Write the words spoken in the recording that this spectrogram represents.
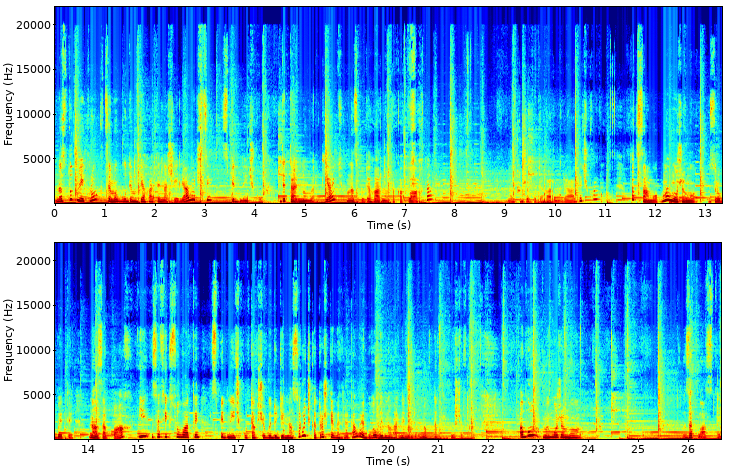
Наступний крок це ми будемо вдягати нашій лялечці спідничку. Деталь номер 5 у нас буде гарна така плахта. У нас дуже буде гарна лялечка. Само ми можемо зробити на запах і зафіксувати спідничку, так, щоб додільна сорочка трошки виглядала і було видно гарний малюнок на вишивка. Або ми можемо закласти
